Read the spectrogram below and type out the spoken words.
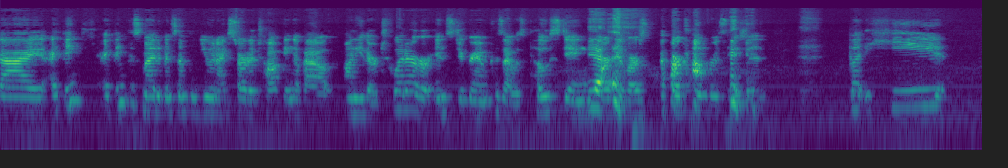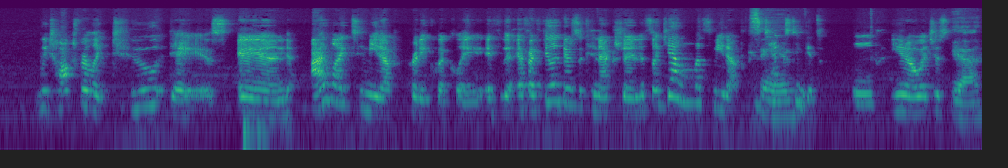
guy. I think I think this might have been something you and I started talking about on either Twitter or Instagram because I was posting yeah. parts of our our conversation. but he we talked for like two days and i like to meet up pretty quickly. If if i feel like there's a connection it's like yeah let's meet up. Texting gets old you know it just yeah.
